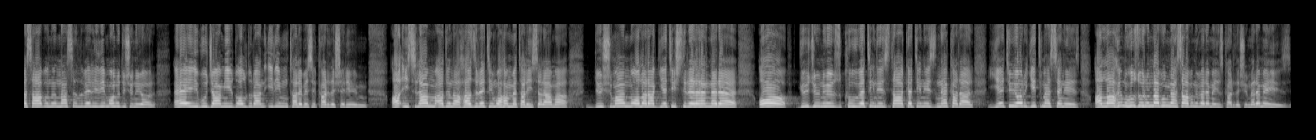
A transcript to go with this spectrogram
hesabını nasıl veririm onu düşünüyor. Ey bu camiyi dolduran ilim talebesi kardeşlerim! İslam adına Hazreti Muhammed Aleyhisselam'a düşman olarak yetiştirilenlere o gücünüz, kuvvetiniz, takatiniz ne kadar yetiyor gitmezseniz Allah'ın huzurunda bunun hesabını veremeyiz kardeşim, veremeyiz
